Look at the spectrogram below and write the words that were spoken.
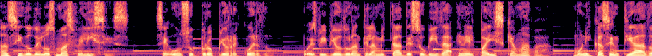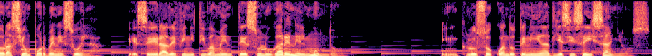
han sido de los más felices, según su propio recuerdo, pues vivió durante la mitad de su vida en el país que amaba. Mónica sentía adoración por Venezuela. Ese era definitivamente su lugar en el mundo. Incluso cuando tenía 16 años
